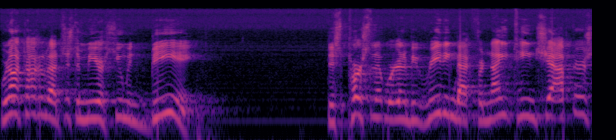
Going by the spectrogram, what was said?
We're not talking about just a mere human being. This person that we're going to be reading back for 19 chapters,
